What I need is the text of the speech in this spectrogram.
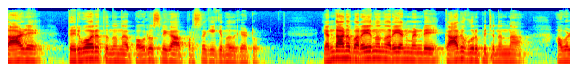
താഴെ തെരുവോരത്ത് നിന്ന് പൗലോസ്ലിഹ പ്രസംഗിക്കുന്നത് കേട്ടു. എന്താണ് പറയുന്നതെന്ന് അറിയാൻ വേണ്ടി കാതു കുറിപ്പിച്ച് നിന്ന അവൾ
